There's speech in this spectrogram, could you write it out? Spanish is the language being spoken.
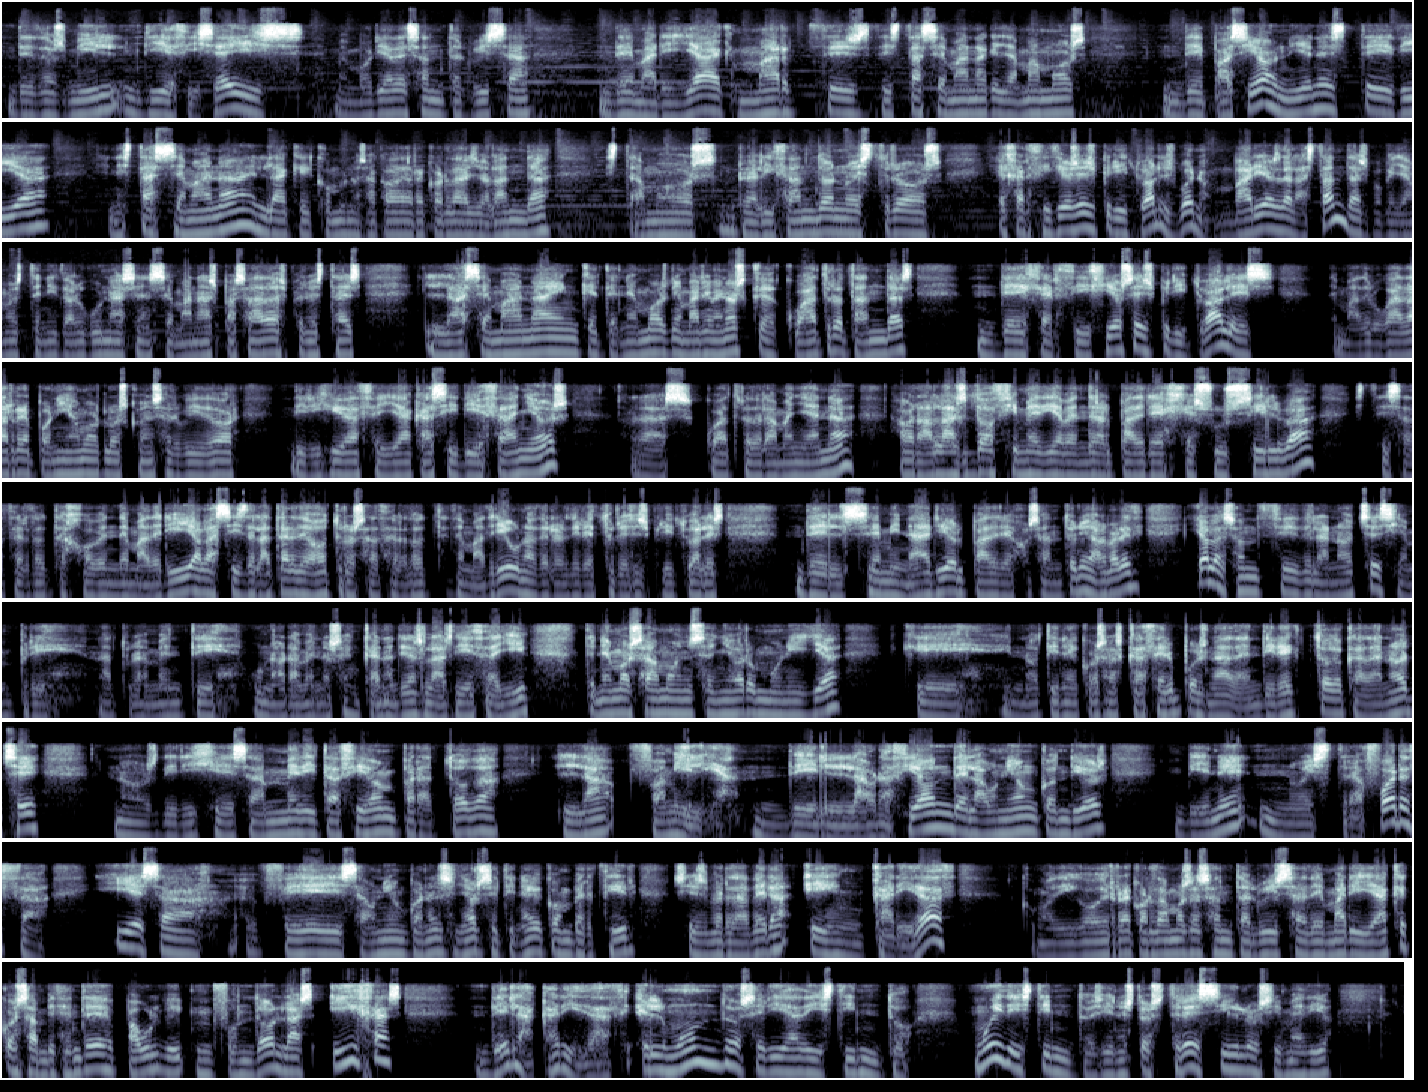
de 2016, memoria de Santa Luisa de Marillac, martes de esta semana que llamamos de pasión. Y en este día, en esta semana en la que, como nos acaba de recordar Yolanda, estamos realizando nuestros ejercicios espirituales. Bueno, varias de las tantas, porque ya hemos tenido algunas en semanas pasadas, pero esta es la semana en que tenemos ni más ni menos que cuatro tandas de ejercicios espirituales. De madrugada reponíamos los con servidor dirigido hace ya casi diez años, a las cuatro de la mañana. Ahora a las doce y media vendrá el padre Jesús Silva, este sacerdote joven de Madrid. A las seis de la tarde otro sacerdote de Madrid, uno de los directores espirituales del seminario, el padre José Antonio Álvarez. Y a las once de la noche, siempre naturalmente una hora menos en Canarias, las diez allí, tenemos a Monseñor Munilla que no tiene cosas que hacer, pues nada, en directo cada noche nos dirige esa meditación para toda la familia. De la oración, de la unión con Dios, viene nuestra fuerza y esa fe, esa unión con el Señor se tiene que convertir, si es verdadera, en caridad. Como digo, hoy recordamos a Santa Luisa de María, que con San Vicente de Paul fundó las hijas de la caridad. El mundo sería distinto, muy distinto, si en estos tres siglos y medio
